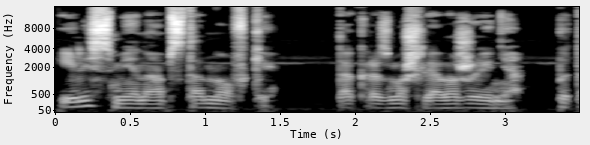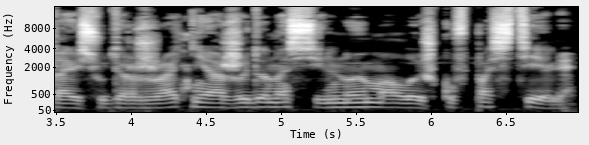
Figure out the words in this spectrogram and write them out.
или смена обстановки. Так размышляла Женя, пытаясь удержать неожиданно сильную малышку в постели.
